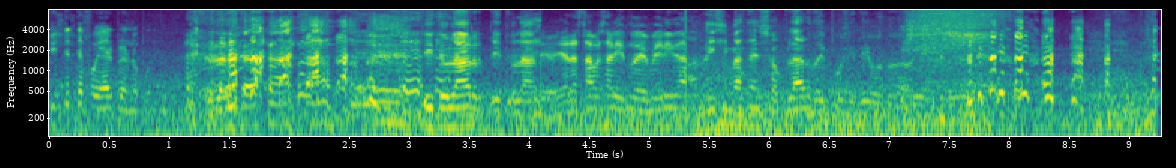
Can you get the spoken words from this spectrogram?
Yo intenté follar, pero no pude. titular, titular. Y ahora estamos saliendo de Mérida. A mí si me hacen soplar doy positivo todavía.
